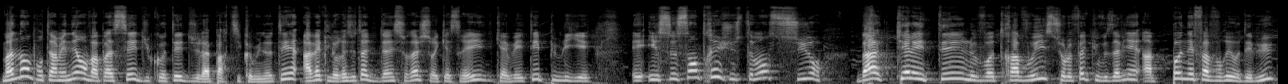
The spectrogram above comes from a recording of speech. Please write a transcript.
Maintenant, pour terminer, on va passer du côté de la partie communauté avec le résultat du dernier sondage sur Equestria qui avait été publié. Et il se centrait justement sur bah, quel était le, votre avis sur le fait que vous aviez un poney favori au début,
